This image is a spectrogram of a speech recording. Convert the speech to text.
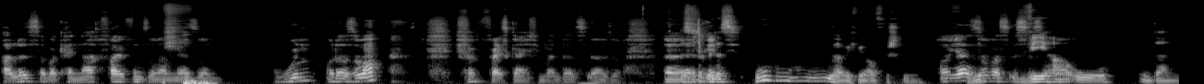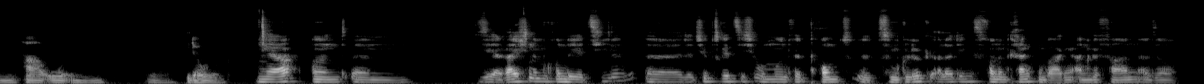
alles, aber kein Nachpfeifen, sondern mehr so ein Huhn oder so. Ich weiß gar nicht, wie man das, also, äh, Also ich habe das Huhuhu habe ich mir aufgeschrieben. oh ja, Mit sowas ist. WHO und dann HO in äh, Wiederholung. Ja, und ähm, sie erreichen im Grunde ihr Ziel. Äh, der Typ dreht sich um und wird prompt, äh, zum Glück allerdings, von einem Krankenwagen angefahren. Also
